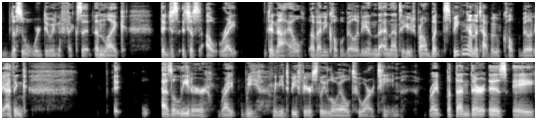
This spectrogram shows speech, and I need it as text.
this is what we're doing to fix it, and like they just it's just outright denial of any culpability, and and that's a huge problem. But speaking on the topic of culpability, I think. It, as a leader, right, we we need to be fiercely loyal to our team, right? But then there is a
